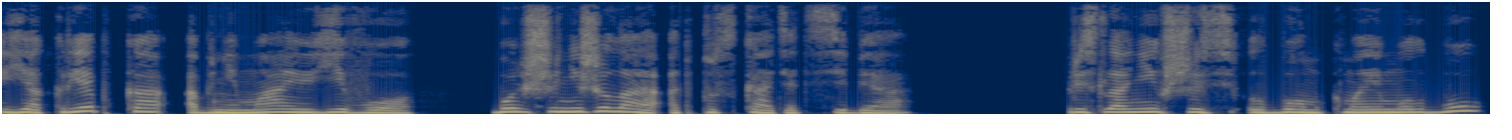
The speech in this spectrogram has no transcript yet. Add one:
и я крепко обнимаю его, больше не желая отпускать от себя. Прислонившись лбом к моему лбу,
